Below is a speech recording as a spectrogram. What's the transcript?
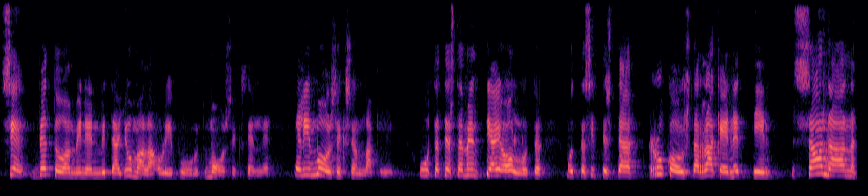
se vetoaminen, mitä Jumala oli puhunut Moosekselle, eli Mooseksen laki. Uutta testamenttia ei ollut, mutta sitten sitä rukousta rakennettiin sanan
